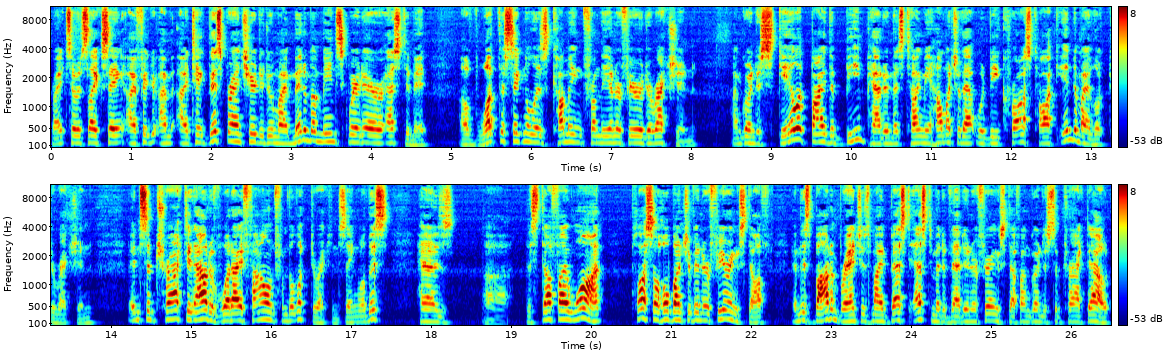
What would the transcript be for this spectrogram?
Right? So it's like saying I figure I'm, I take this branch here to do my minimum mean squared error estimate of what the signal is coming from the interferer direction. I'm going to scale it by the beam pattern that's telling me how much of that would be crosstalk into my look direction and subtract it out of what I found from the look direction, saying, well, this has uh, the stuff I want plus a whole bunch of interfering stuff and this bottom branch is my best estimate of that interfering stuff I'm going to subtract out.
